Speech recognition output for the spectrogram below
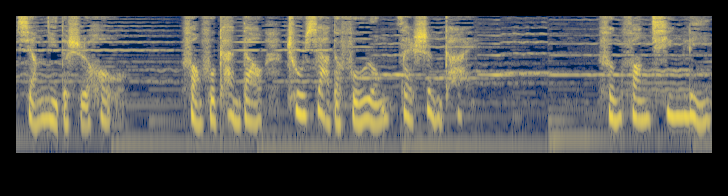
想你的时候，仿佛看到初夏的芙蓉在盛开，芬芳清丽，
